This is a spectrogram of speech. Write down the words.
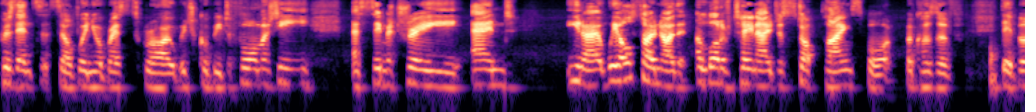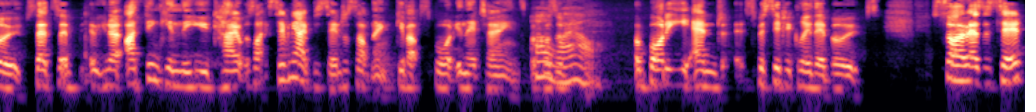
presents itself when your breasts grow, which could be deformity, asymmetry, and you know, we also know that a lot of teenagers stop playing sport because of their boobs. That's a, you know, I think in the UK it was like 78% or something give up sport in their teens Oh, because wow. of a body and specifically their boobs. So, as I said,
